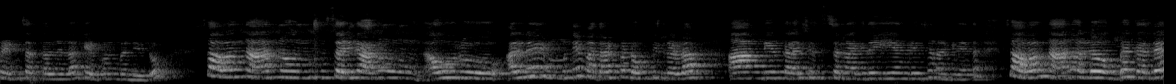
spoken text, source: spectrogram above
ಫ್ರೆಂಡ್ ಸರ್ಕಲ್ನೆಲ್ಲ ಕೇಳ್ಕೊಂಡು ಬಂದಿದ್ರು. ಸೊ ಅವಾಗ ನಾನು ಸರಿ, ನಾನು ಅವರು ಅಲ್ಲೇ ಮುಂದೆ ಮಾತಾಡ್ಕೊಂಡು ಹೋಗ್ತಿದ್ರಲ್ಲ, ಆ ಅಂಗಡಿ ಕಲೆಕ್ಷನ್ಸ್ ಚೆನ್ನಾಗಿದೆ, ಈ ಅಂಗಡಿ ಚೆನ್ನಾಗಿದೆ ಅಂತ. ಸೊ ಅವಾಗ ನಾನು ಅಲ್ಲೇ ಹೋಗ್ಬೇಕಾದ್ರೆ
